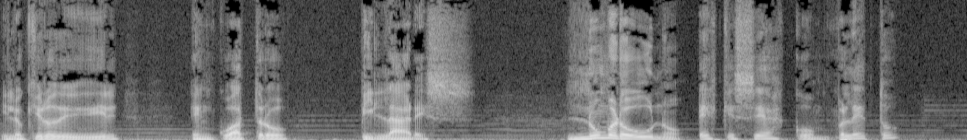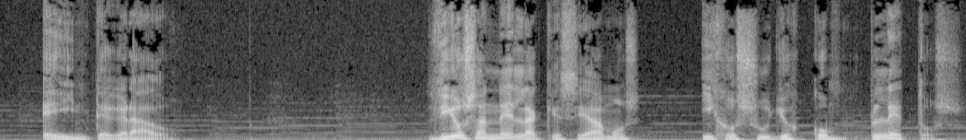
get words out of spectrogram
Y lo quiero dividir en cuatro pilares. Número uno es que seas completo e integrado. Dios anhela que seamos hijos suyos completos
